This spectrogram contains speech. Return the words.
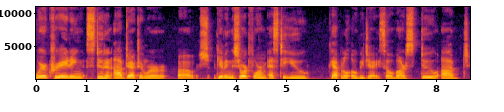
We're creating student object and we're uh, giving the short form STU capital OBJ. So var stu obj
